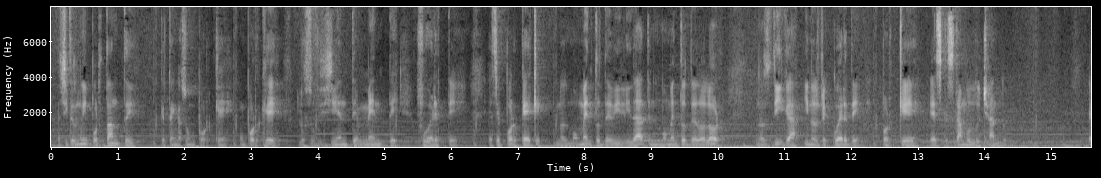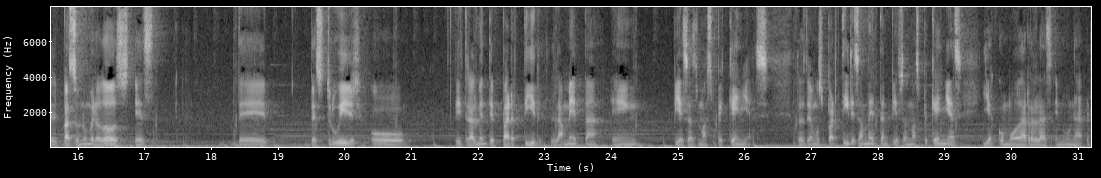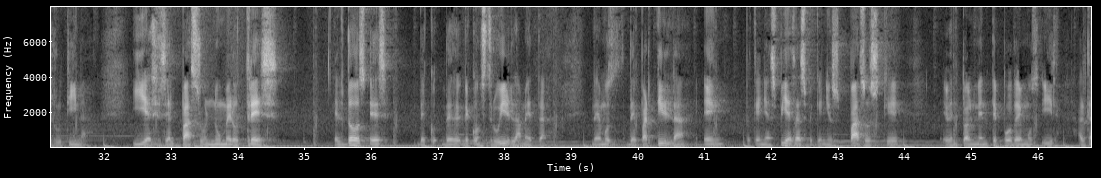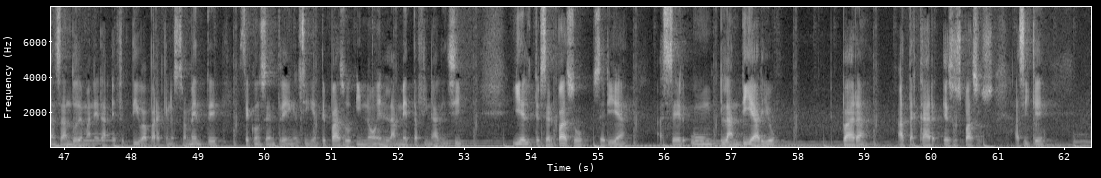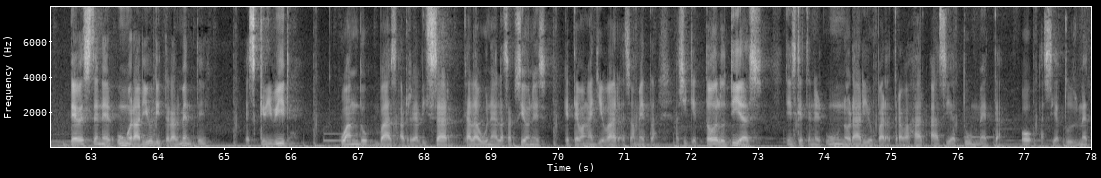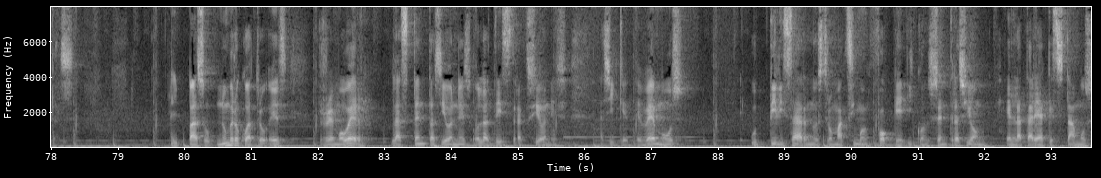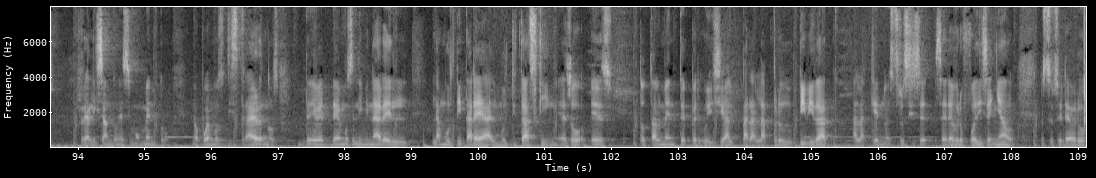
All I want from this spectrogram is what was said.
Así que es muy importante que tengas un porqué, un porqué lo suficientemente fuerte, ese porqué que en los momentos de debilidad, en los momentos de dolor, nos diga y nos recuerde por qué es que estamos luchando. El paso número dos es de destruir o literalmente partir la meta en piezas más pequeñas. Entonces debemos partir esa meta en piezas más pequeñas y acomodarlas en una rutina. Y ese es el paso número 3. El 2 es de, construir la meta. Debemos de partirla en pequeñas piezas, pequeños pasos que eventualmente podemos ir alcanzando de manera efectiva para que nuestra mente se concentre en el siguiente paso y no en la meta final en sí. Y el tercer paso sería hacer un plan diario para atacar esos pasos. Así que debes tener un horario literalmente, escribir cuándo vas a realizar cada una de las acciones que te van a llevar a esa meta. Así que todos los días tienes que tener un horario para trabajar hacia tu meta o hacia tus metas. El paso número cuatro es remover las tentaciones o las distracciones. Así que debemos utilizar nuestro máximo enfoque y concentración en la tarea que estamos realizando en ese momento. No podemos distraernos, debemos eliminar el, la multitarea, el multitasking. Eso es totalmente perjudicial para la productividad a la que nuestro cerebro fue diseñado. Nuestro cerebro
